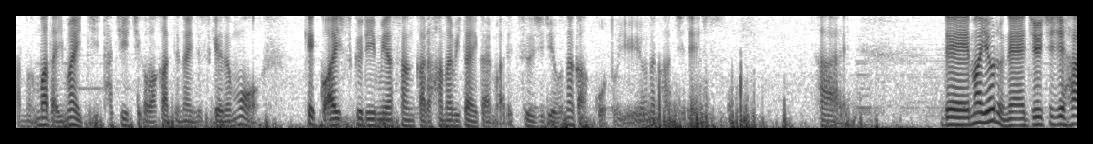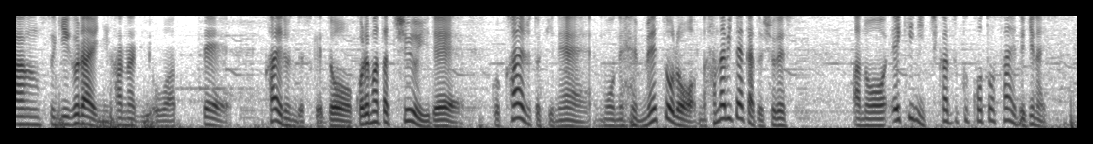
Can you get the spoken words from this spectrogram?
あのまだいまいち立ち位置が分かってないんですけれども、結構アイスクリーム屋さんから花火大会まで通じるような学校というような感じです。はい。で、まあ夜ね、11時半過ぎぐらいに花火終わって、帰るんですけど、これまた注意で、これ帰る時ね、もうね、メトロ、花火大会と一緒です。あの駅に近づくことさえできないです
